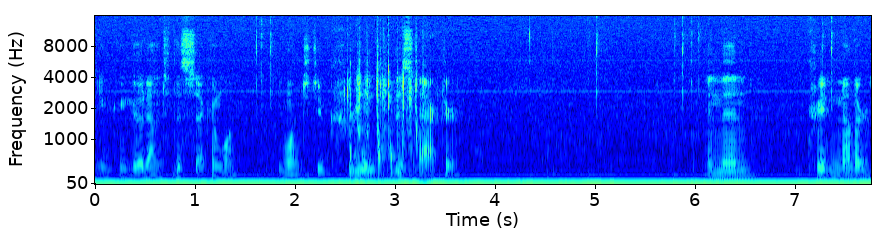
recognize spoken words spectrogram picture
you can go down to the second one. You want it to create this actor, and then create another.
